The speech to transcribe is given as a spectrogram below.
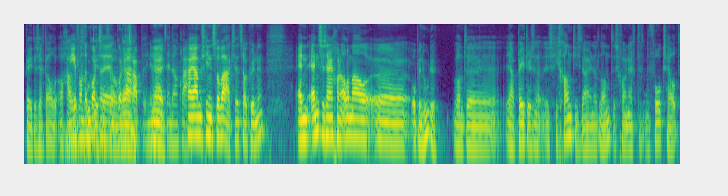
Peter zegt al, al gauw Meer van de korte, korte Ja. grap inderdaad. Nee. En dan klaar. Nou ja, misschien in het Slovaaks, hè, het zou kunnen. En, en ze zijn gewoon allemaal eh, op hun hoede. Want eh, ja, Peter is, is gigantisch daar in dat land. Is gewoon echt de, volksheld.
